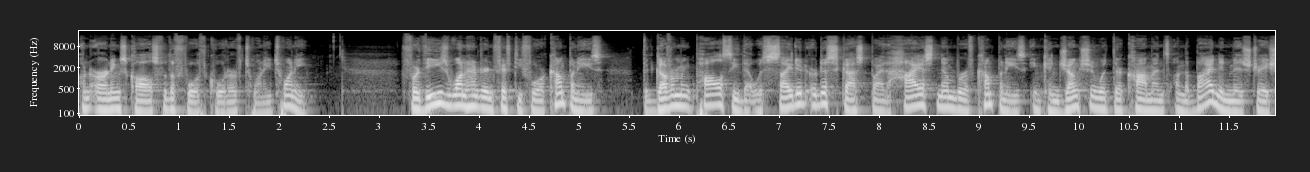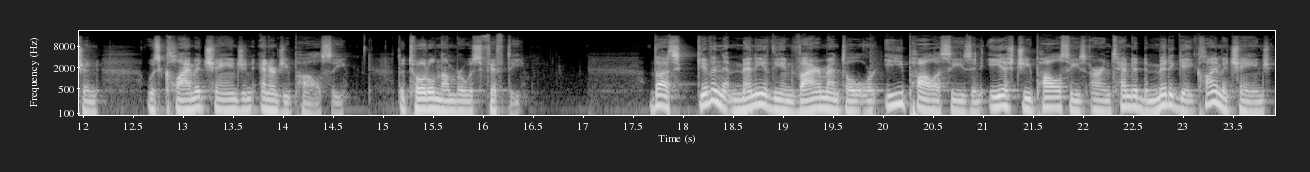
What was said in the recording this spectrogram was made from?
on earnings calls for the fourth quarter of 2020. For these 154 companies, the government policy that was cited or discussed by the highest number of companies in conjunction with their comments on the Biden administration was climate change and energy policy. The total number was 50. Thus, given that many of the environmental or E policies and ESG policies are intended to mitigate climate change,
